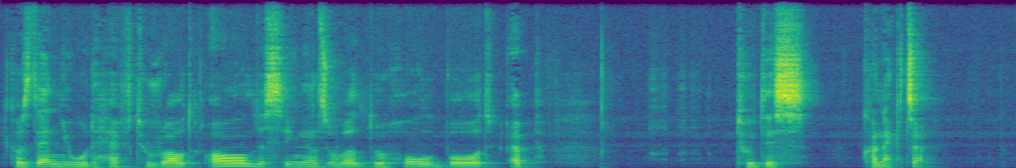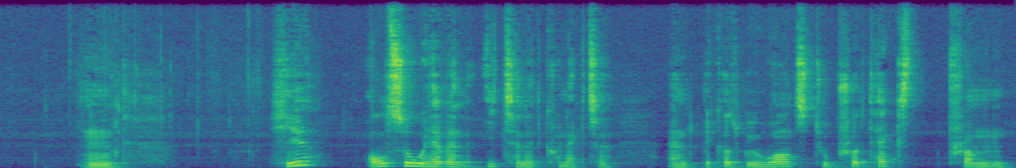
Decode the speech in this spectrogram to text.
because then you would have to route all the signals over the whole board up to this connector. Mm. Here also we have an Ethernet connector and because we want to protect from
